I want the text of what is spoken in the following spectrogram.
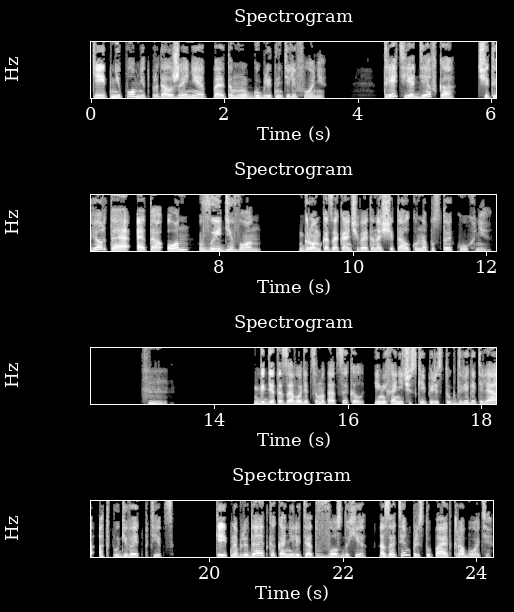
Кейт не помнит продолжение, поэтому гуглит на телефоне. Третья — девка, четвертая — это он, выйди вон. Громко заканчивает она считалку на пустой кухне. Хм. Где-то заводится мотоцикл, и механический перестук двигателя отпугивает птиц. Кейт наблюдает, как они летят в воздухе, а затем приступает к работе.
